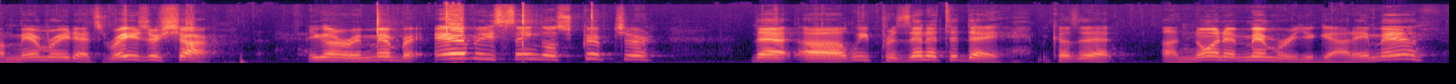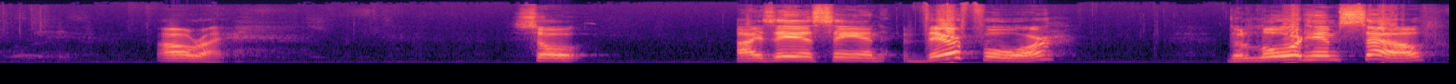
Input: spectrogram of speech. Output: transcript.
a memory that's razor sharp. You're going to remember every single scripture that uh, we presented today because of that anointed memory you got. Amen? All right. So Isaiah is saying, Therefore, the Lord Himself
